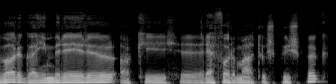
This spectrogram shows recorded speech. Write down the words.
Varga Imréről, aki református püspök,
